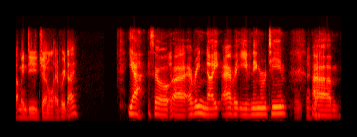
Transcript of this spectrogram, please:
I mean, do you journal every day? Yeah. So Yeah. uh, every night I have an evening routine Okay. um,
